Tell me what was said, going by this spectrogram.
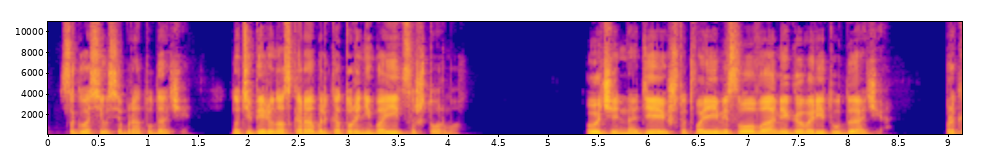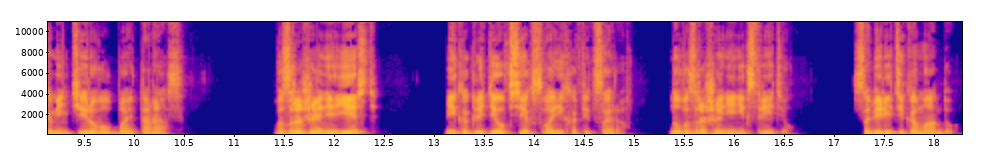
— согласился брат удачи. «Но теперь у нас корабль, который не боится штормов». «Очень надеюсь, что твоими словами говорит удача», — прокомментировал Бай Тарас. «Возражения есть?» Мик оглядел всех своих офицеров, но возражений не встретил. «Соберите команду.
